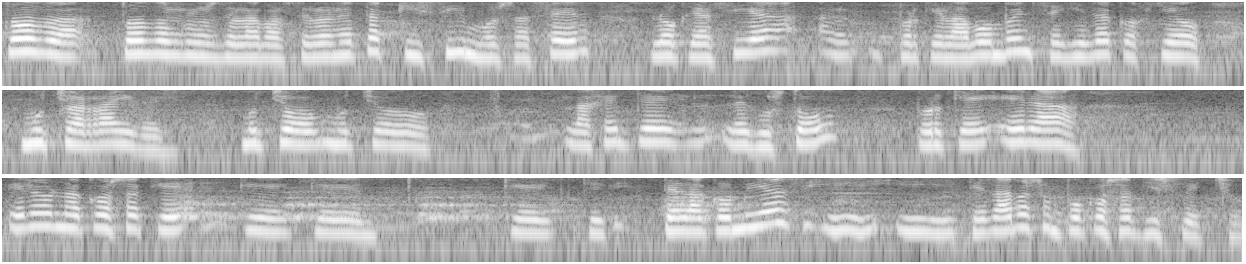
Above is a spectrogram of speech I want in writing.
todos los de la Barceloneta quisimos hacer lo que hacía, eh, porque la bomba enseguida cogió mucho arraigue, mucho, mucho, la gente le gustó, porque era, era una cosa que- que- te la comías y, quedabas un poco satisfecho.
